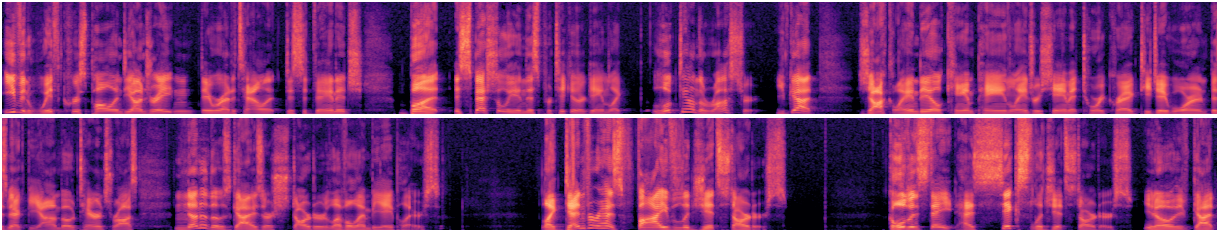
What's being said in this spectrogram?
even with Chris Paul and DeAndre Ayton, they were at a talent disadvantage. But especially in this particular game, like look down the roster. You've got Jock Landale, Cam Payne, Landry Shamet, Torrey Craig, TJ Warren, Bismack Biyombo, Terrence Ross. None of those guys are starter level NBA players. Like Denver has five legit starters. Golden State has six legit starters. You know, you've got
